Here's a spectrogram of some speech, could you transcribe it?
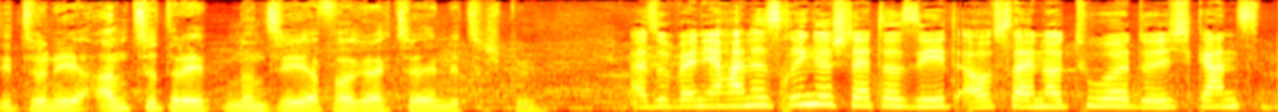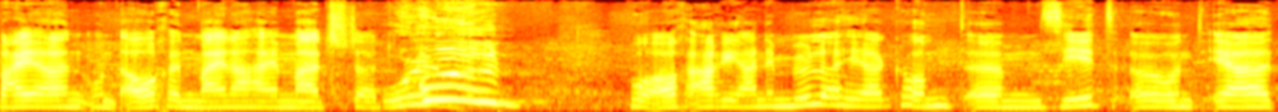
die Tournee anzutreten und sie erfolgreich zu Ende zu spielen. Also wenn ihr Hannes Ringelstetter seht auf seiner Tour durch ganz Bayern und auch in meiner Heimatstadt Ulm, wo auch Ariane Müller herkommt, ähm, seht äh, und er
